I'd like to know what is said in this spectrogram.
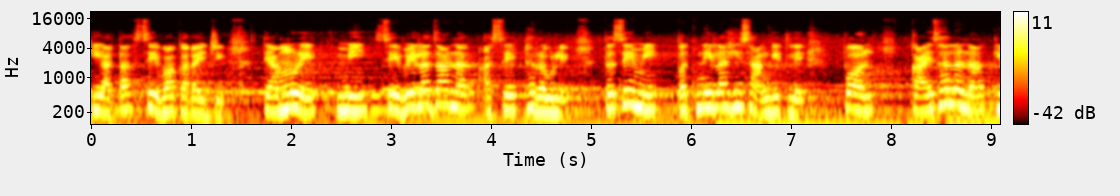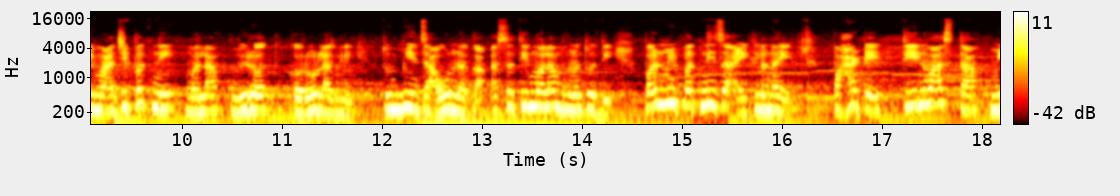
की आता सेवा करायची. त्यामुळे मी सेवेला जाणार असे ठरवले. तसे मी पत्नीलाही सांगितले. पण काय झालं ना की माझी पत्नी मला विरोध करू लागली. तुम्ही जाऊ नका असं ती मला म्हणत होती. पण मी पत्नीचं ऐकलं नाही. पहाटे तीन वाजता मी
